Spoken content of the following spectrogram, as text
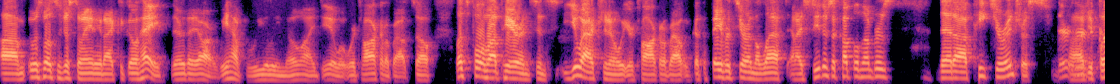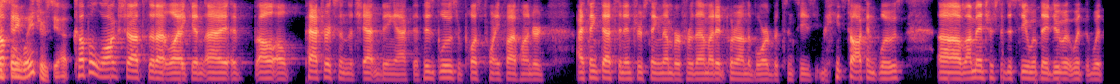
um, it was mostly just so Andy and I could go, hey, there they are. We have really no idea what we're talking about. So let's pull them up here. And since you actually know what you're talking about, we've got the favorites here on the left, and I see there's a couple numbers that uh, piqued your interest. There, uh, have you placed couple, any wagers yet? A couple long shots that I like, and I, I'll, I'll Patrick's in the chat and being active. His Blues are plus twenty five hundred. I think that's an interesting number for them. I didn't put it on the board, but since he's he's talking Blues, um, I'm interested to see what they do with with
